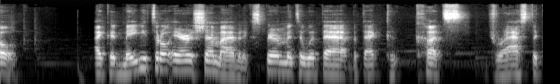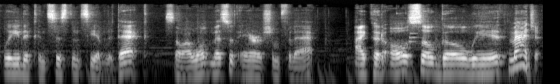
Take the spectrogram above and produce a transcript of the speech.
Oh, I could maybe throw Arishem. I haven't experimented with that, but that cuts drastically the consistency of the deck, so I won't mess with Arishem for that. I could also go with Magik.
